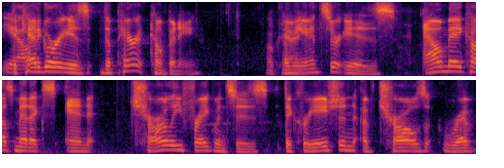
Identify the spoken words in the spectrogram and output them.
Yeah. The category is the parent company, Okay. and the answer is Almay Cosmetics and Charlie Fragrances, the creation of Charles Rev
